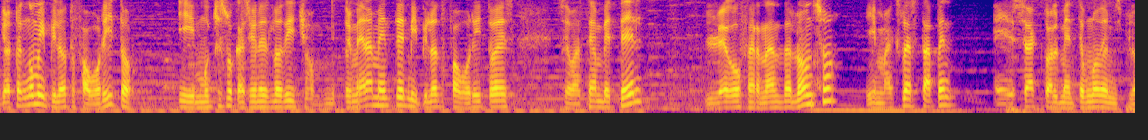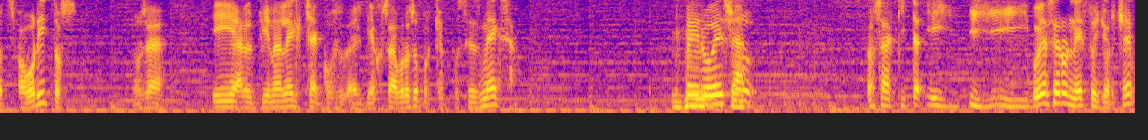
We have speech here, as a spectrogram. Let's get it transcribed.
yo tengo mi piloto favorito y en muchas ocasiones lo he dicho. Primeramente, mi piloto favorito es Sebastián Vettel, luego Fernando Alonso y Max Verstappen es actualmente uno de mis pilotos favoritos. O sea, y al final el checo, el viejo sabroso, porque pues es Mexa. Pero eso, claro. o sea, quita, y, y- y voy a ser honesto, George, ¿eh?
